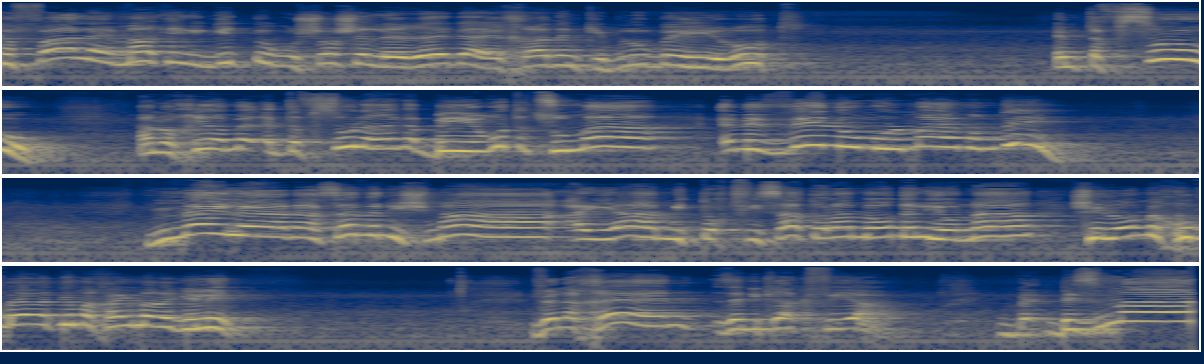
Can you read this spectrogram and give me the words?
כפה עליהם מר כגיגית פירושו שלרגע אחד הם קיבלו בהירות. הם תפסו, אנוכי עומד, הם תפסו לרגע בהירות עצומה, הם הבינו מול מה הם עומדים. מילא הנעשה ונשמע היה מתוך תפיסת עולם מאוד עליונה שלא מחוברת עם החיים הרגילים. ולכן זה נקרא כפייה. בזמן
